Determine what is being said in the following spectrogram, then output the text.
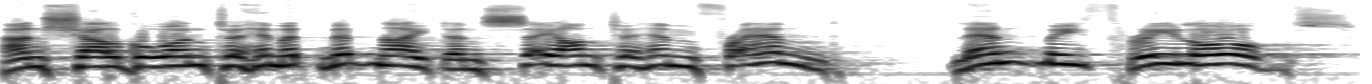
and shall go unto him at midnight and say unto him, Friend, Lend me three loaves,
